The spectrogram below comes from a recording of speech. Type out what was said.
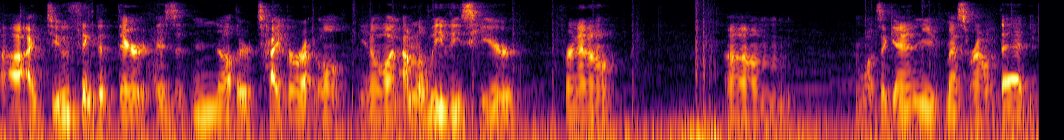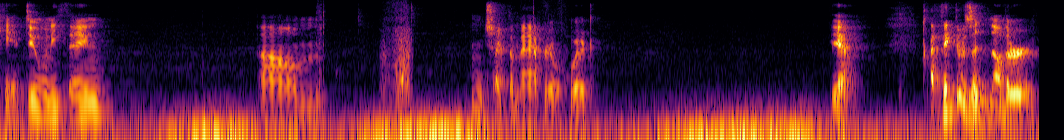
Uh, I do think that there is another type of... Well, you know what? I'm going to leave these here for now. Um, once again, you mess around with that. You can't do anything. Um, let me check the map real quick. Yeah, I think there's another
